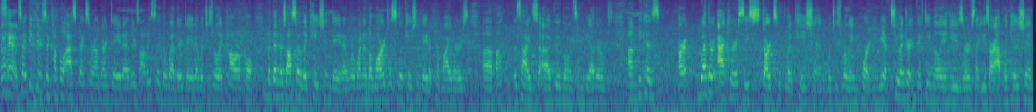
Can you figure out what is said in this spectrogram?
Go ahead. So, so, I think there's a couple aspects around our data. There's obviously the weather data, which is really powerful, but then there's also location data. We're one of the largest location data providers uh, besides uh, Google and some of the others, um, because our weather accuracy starts with location, which is really important. We have 250 million users that use our application,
